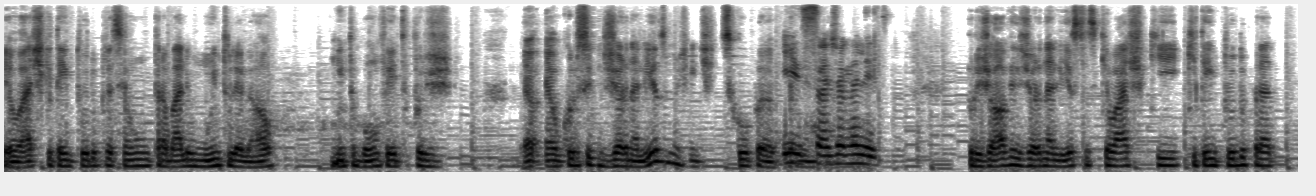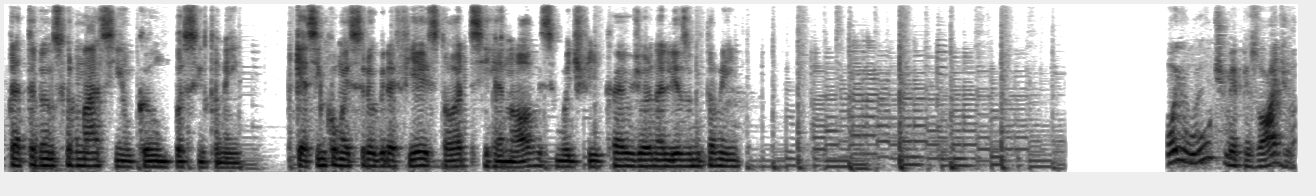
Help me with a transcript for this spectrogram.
Eu acho que tem tudo para ser um trabalho muito legal, muito bom, feito por é, é o curso de jornalismo, gente? Desculpa. Isso, é jornalismo. Os jovens jornalistas que eu acho que, que tem tudo para transformar assim, o campo assim também. Porque assim como a historiografia, a história se renova e se modifica, o jornalismo também. Foi o último episódio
